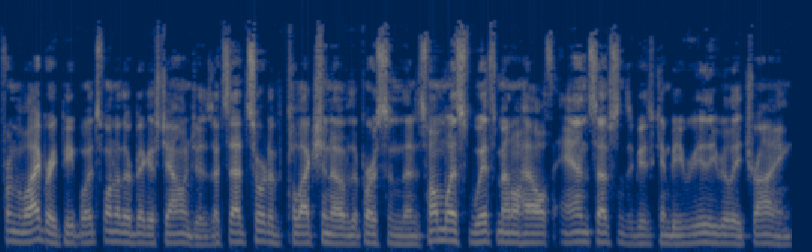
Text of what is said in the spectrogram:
from the library people, it's one of their biggest challenges. It's that sort of collection of the person that is homeless with mental health and substance abuse can be really, really trying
